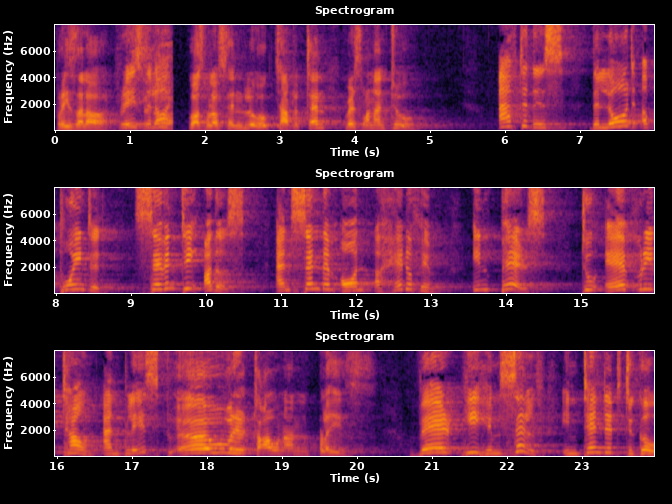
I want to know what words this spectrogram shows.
Praise the Lord. Praise the Lord. Gospel of St. Luke, chapter 10, verse 1 and 2. After this, the Lord appointed seventy others and sent them on ahead of him in pairs to every town and place To every town and place. where he himself intended to go.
